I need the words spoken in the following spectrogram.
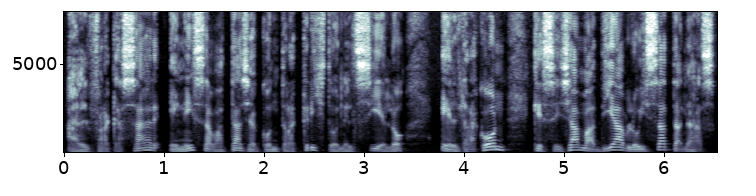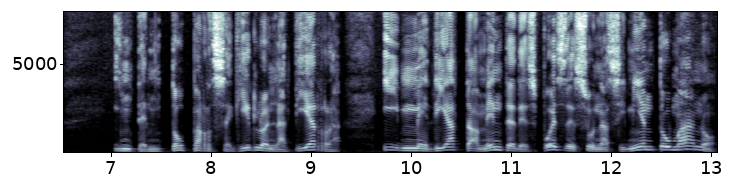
Al fracasar en esa batalla contra Cristo en el cielo, el dragón, que se llama Diablo y Satanás, intentó perseguirlo en la tierra inmediatamente después de su nacimiento humano.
